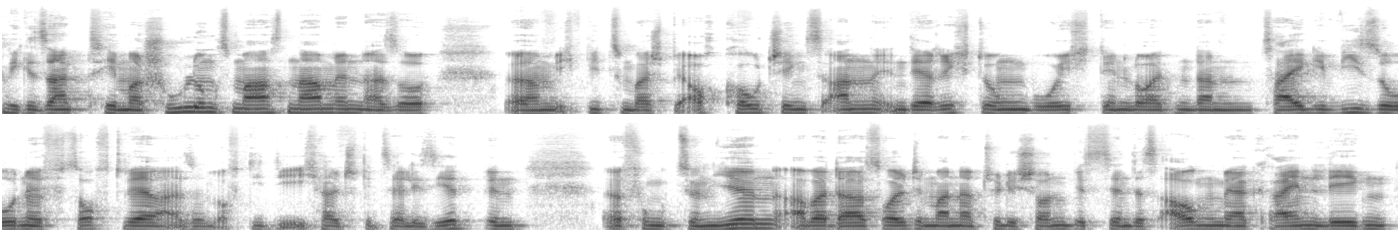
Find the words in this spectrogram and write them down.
Wie gesagt, Thema Schulungsmaßnahmen. Also ähm, ich biete zum Beispiel auch Coachings an in der Richtung, wo ich den Leuten dann zeige, wie so eine Software, also auf die, die ich halt spezialisiert bin, äh, funktionieren. Aber da sollte man natürlich schon ein bisschen das Augenmerk reinlegen,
